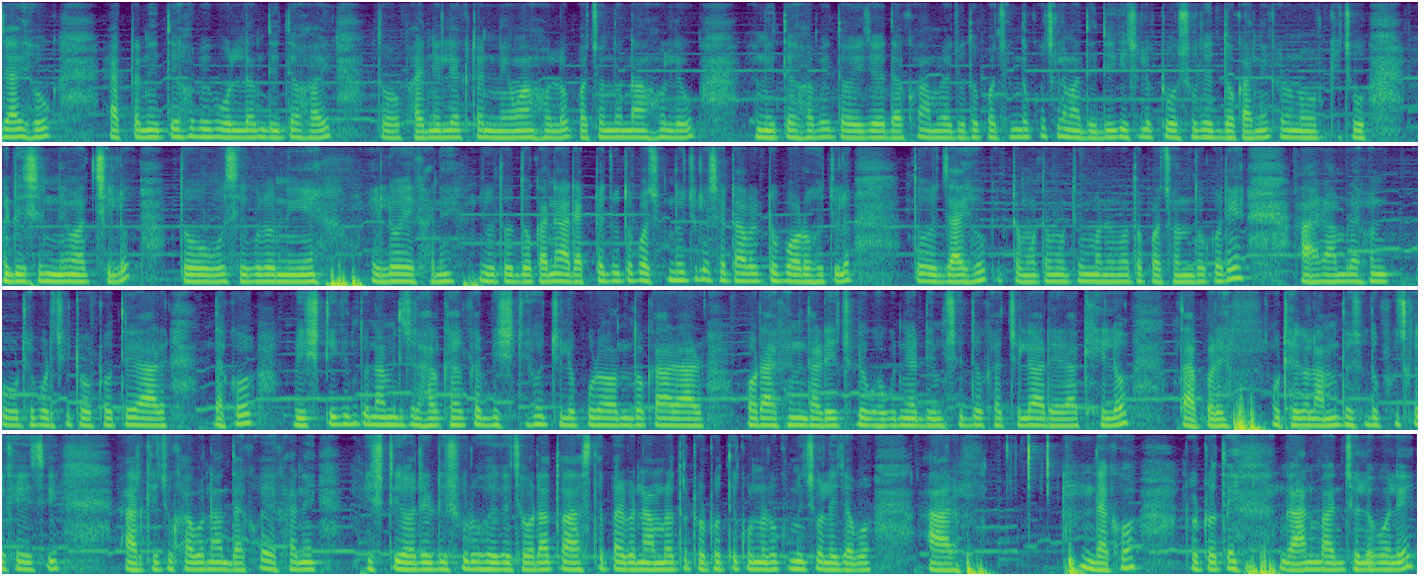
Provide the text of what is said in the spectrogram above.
যাই হোক একটা নিতে হবে বললাম, দিতে হয়। তো ফাইনালি একটা নেওয়া হলো, পছন্দ না হলেও নিতে হবে। তো এই যে দেখো, আমরা জুতো পছন্দ করছিলাম, আর দিদি গেছিল একটু ওষুধের দোকানে, কারণ ওর কিছু মেডিসিন নেওয়ার ছিল। তো ও সেগুলো নিয়ে এলো এখানে জুতোর দোকানে। আর একটা জুতো পছন্দ হচ্ছিল সেটা আবার একটু বড় হচ্ছিল। তো যাই হোক একটা মোটামুটি মনের মতো পছন্দ করে। আর আমরা এখন উঠে পড়েছি টোটোতে আর দেখো, বৃষ্টি কিন্তু নামিয়ে দিয়েছিল, হালকা হালকা বৃষ্টি হচ্ছিল, পুরো অন্ধকার আর ওরা এখানে দাঁড়িয়েছিল, ঘুগনি আর ডিম সিদ্ধ খাচ্ছিলো আর এরা খেলো। তারপরে উঠে গেলো, আমি তো শুধু ফুচকা খেয়েছি, আর কিছু খাব না। দেখো, এখানে বৃষ্টি অলরেডি শুরু হয়ে গেছে, ওরা তো আসতে পারবে না, আমরা তো টোটোতে কোনো রকমই চলে যাব। আর দেখো টোটোতে গান বাজছিল বলে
